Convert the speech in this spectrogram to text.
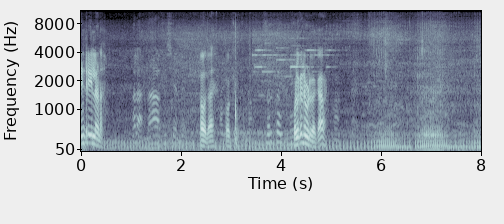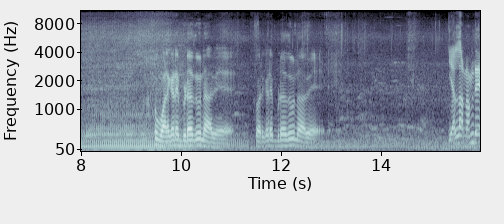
ಎಂಟ್ರಿ ಇಲ್ಲಣ್ಣ? ಹೌದಾ? ಓಕೆ ಒಳಗಡೆ ಬಿಡ್ಬೇಕಾ? ಒಳಗಡೆ ಬಿಡೋದು ನಾವೇ. ಹೊರಗಡೆ ಬಿಡೋದು ನಾವೇ. ಎಲ್ಲ ನಮ್ಮದೇ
